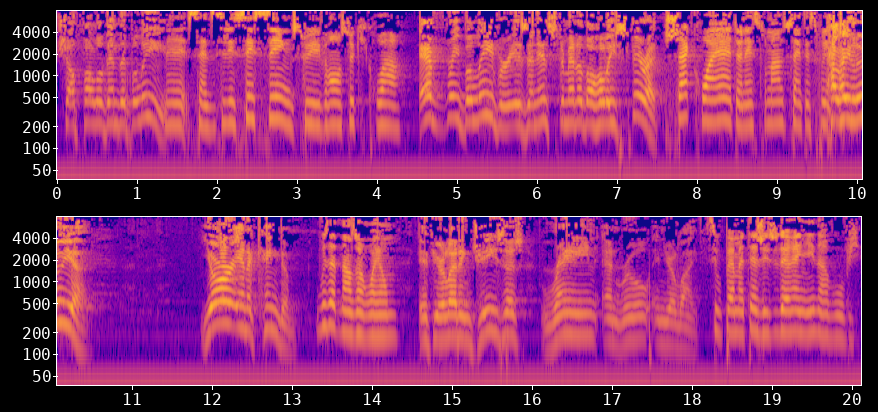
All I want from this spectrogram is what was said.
shall follow them that believe. Mais ça dit, les- ces signes suivront ceux qui croient. Every believer is an instrument of the Holy Spirit. Chaque croyant est un instrument du Saint-Esprit. Hallelujah. You're in a kingdom Vous êtes dans un royaume. if you're letting Jesus reign and rule in your life. Si vous permettez à Jésus de régner dans vos vies.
